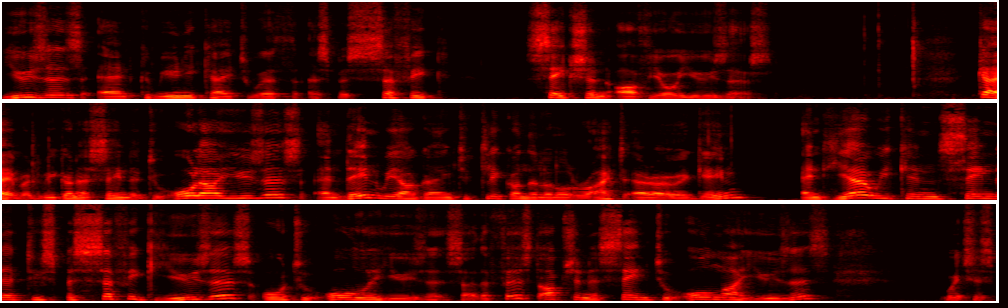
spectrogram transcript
users and communicate with a specific section of your users. Okay, but we're going to send it to all our users and then we are going to click on the little right arrow again. And here we can send it to specific users or to all the users. So the first option is send to all my users, which is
